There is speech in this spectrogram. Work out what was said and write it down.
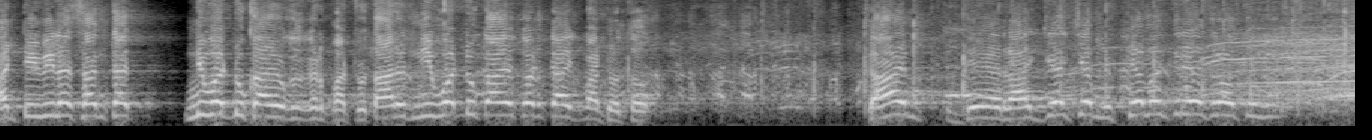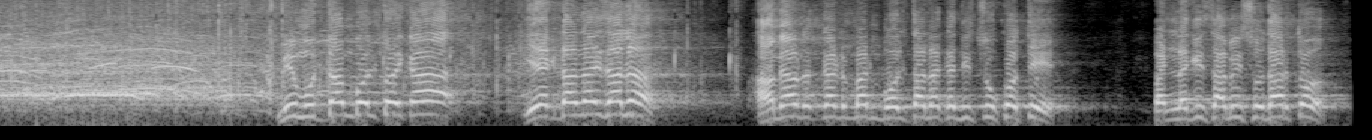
आणि टीव्हीला सांगतात निवडणूक आयोगाकडे पाठवतो. अरे निवडणूक आयोगाकडे काय पाठवतो? काय? राज्याचे मुख्यमंत्री आहेत राव तुम्ही. मी मुद्दाम बोलतोय का? एकदा नाही झालं. आम्हाला बोलताना कधी चूक होते. पण लगेच आम्ही सुधारतो.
